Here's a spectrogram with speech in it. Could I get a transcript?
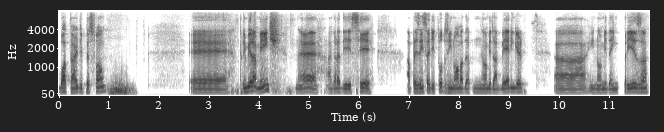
Boa tarde, pessoal. É, primeiramente, né, agradecer a presença de todos em nome da, em nome da Beringer, uh, em nome da empresa,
